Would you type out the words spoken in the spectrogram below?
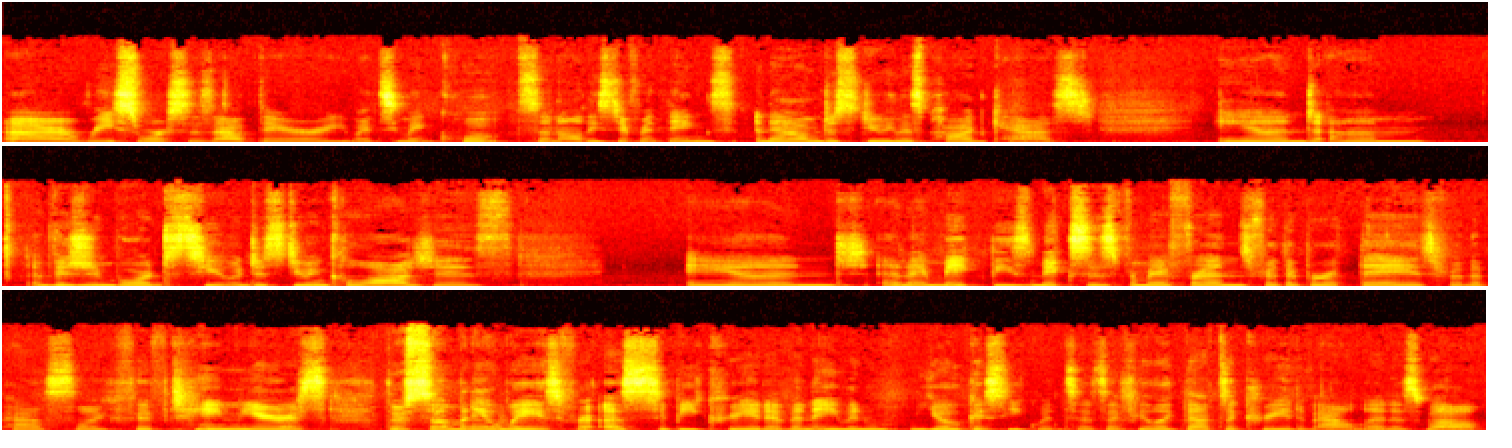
uh, resources out there. You might see my quotes and all these different things. And now I'm just doing this podcast and um, vision boards too, just doing collages. And and I make these mixes for my friends for their birthdays for the past like 15 years. There's so many ways for us to be creative, and even yoga sequences. I feel like that's a creative outlet as well.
